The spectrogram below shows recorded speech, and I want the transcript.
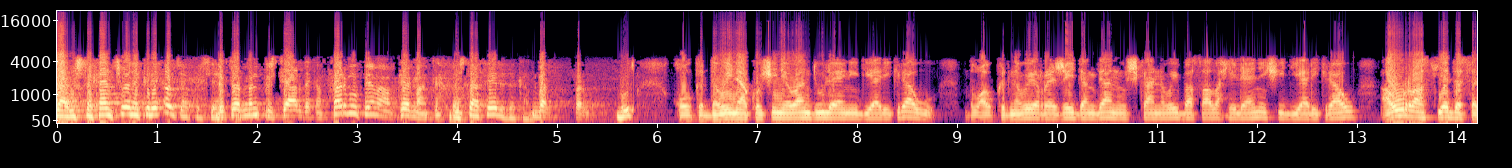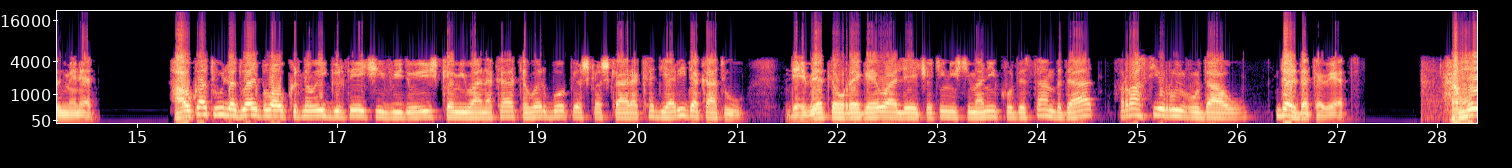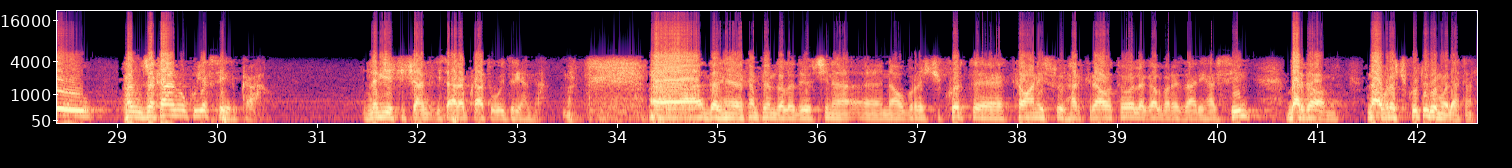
زانشتەکان چۆنە کرێ ئەو جا پرسیار دکتۆر من پرسیار دەکەم فەرمو پێمان فێرمان کە ئێستا فێر دەکەم بەر فەرمو بوت قوڵکردنەوەی ناکۆکی نێوان دوو لایەنی دیاریکراو و بڵاوکردنەوەی ڕێژەی دەنگدان و شکانەوەی بەساڵحی لایەنێکی دیاریکراو ئەو ڕاستیە دەسەلمێنێت هاوکات و لە دوای بڵاوکردنەوەی گرتەیەکی ڤیدۆیش کە میوانەکە تەوەر بۆ پێشکەشکارەکە دیاری دەکات و دەیوێت لەو ڕێگەیەوە لە یەکێتی نیشتیمانی کوردستان بدات ڕاستی ڕووی ڕوودا و دەردەکەوێت هەموو پەنجەکان وەکو یەک سیر بکە نەک یەکیشان ئیسارە بکات و ئیتریان نا دەرهێنەکەم پێم دەڵێ دەچینە ناوبڕێکی کورت کەوانەی سوور هەرکراوەتەوە لەگەڵ بەڕێزاری هەرسین بەردەوامی ناوبڕێکی کورت و دەمۆلاتەن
